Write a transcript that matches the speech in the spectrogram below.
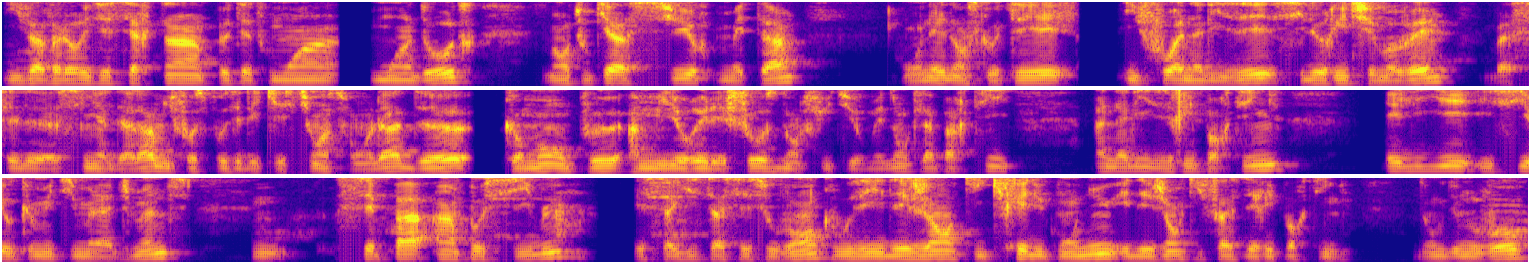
Il va valoriser certains, peut-être moins, moins d'autres. Mais en tout cas, sur méta, on est dans ce côté, il faut analyser. Si le reach est mauvais, bah, c'est le signal d'alarme. Il faut se poser des questions à ce moment-là de comment on peut améliorer les choses dans le futur. Mais donc la partie analyse reporting est liée ici au community management. C'est pas impossible et ça existe assez souvent, que vous ayez des gens qui créent du contenu et des gens qui fassent des reporting. Donc de nouveau,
